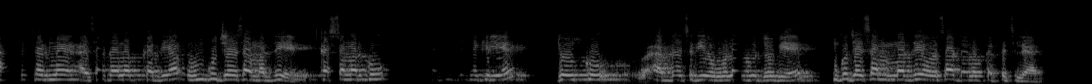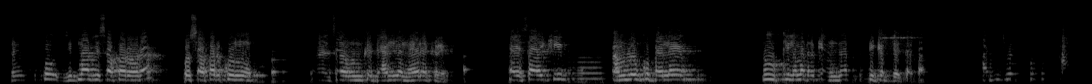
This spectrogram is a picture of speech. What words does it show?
एपिसोड में ऐसा डेवलप कर दिया, उनको जैसा मर्ज़ी है कस्टमर को देने के लिए, जो उसको एडवाइजरी ओला जो भी है, उनको जैसा मर्ज़ी है, वैसा डेवलप करते चले आए। ड्राइवर को जितना भी सफ़र हो रहा, वो सफ़र को ऐसा उनके ध्यान में नहीं रख रहे। ऐसा है कि हम लोग को पहले दो किलोमीटर के अंदर पिकअप देता था। अभी जो आठ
